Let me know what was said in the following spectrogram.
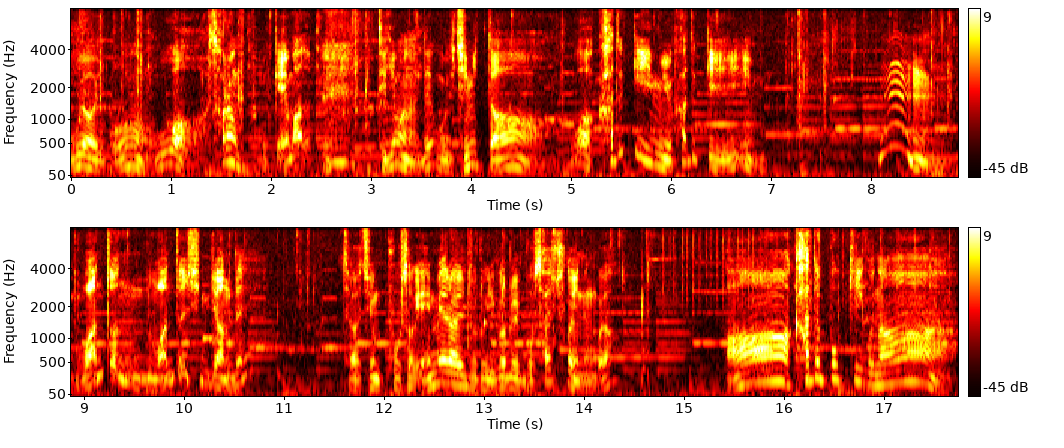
뭐야 이거? 우와 사람 꽤 많, 되게 많은데? 오 재밌다. 우와 카드 게임이에요 카드 게임 음 완전 완전 신기한데? 자 지금 보석 에메랄드로 이거를 뭐 살 수가 있는 거야? 아 카드 뽑기구나.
